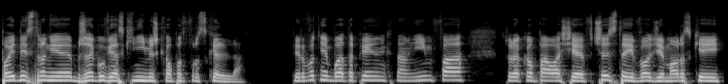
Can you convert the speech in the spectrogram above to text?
Po jednej stronie brzegu w jaskini mieszkał potwór Skylla. Pierwotnie była to piękna nimfa, która kąpała się w czystej wodzie morskiej,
